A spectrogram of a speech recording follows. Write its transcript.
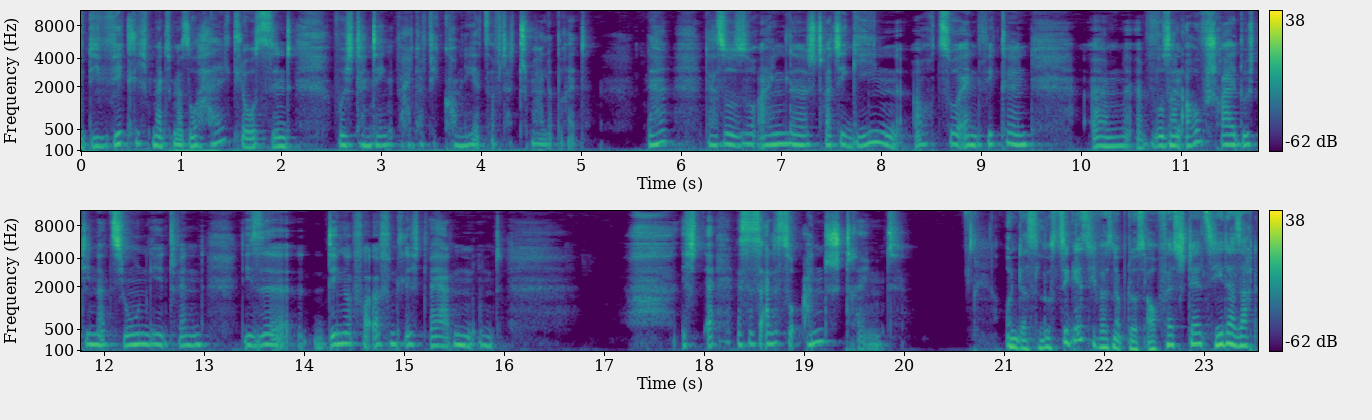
die wirklich manchmal so haltlos sind, wo ich dann denke, mein Gott, wie kommen die jetzt auf das schmale Brett? Ne? Da so, so eigene Strategien auch zu entwickeln, ähm, wo so ein Aufschrei durch die Nation geht, wenn diese Dinge veröffentlicht werden und ich, äh, es ist alles so anstrengend. Und das Lustige ist, ich weiß nicht, ob du es auch feststellst, jeder sagt,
